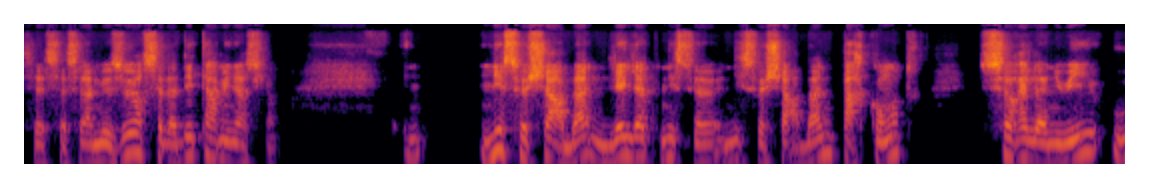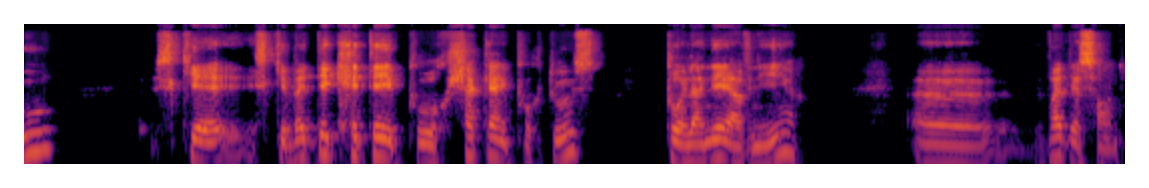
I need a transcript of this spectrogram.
C'est la mesure, c'est la détermination. Nisf Sharban, l'Elat Nisf Sharban, par contre, serait la nuit où ce qui, va être décrété pour chacun et pour tous, pour l'année à venir, euh, va descendre.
